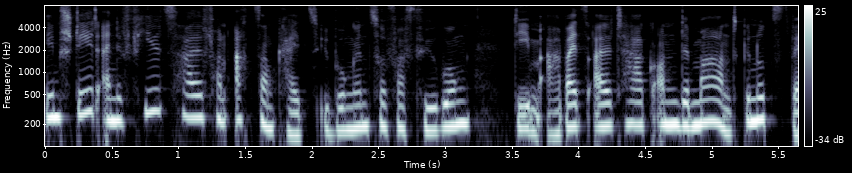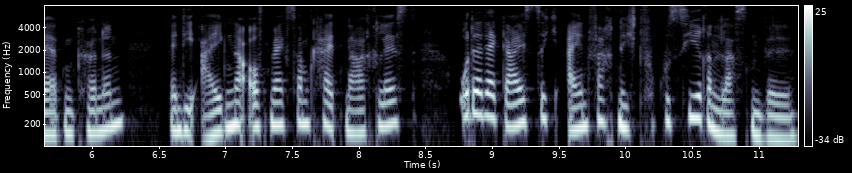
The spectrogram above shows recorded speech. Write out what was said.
dem steht eine Vielzahl von Achtsamkeitsübungen zur Verfügung, die im Arbeitsalltag on demand genutzt werden können, wenn die eigene Aufmerksamkeit nachlässt oder der Geist sich einfach nicht fokussieren lassen will.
